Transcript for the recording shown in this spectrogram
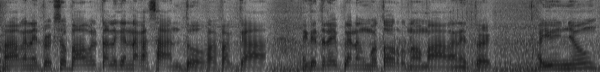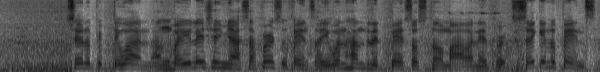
mga ka-network so bawal talaga nakasando kapag ka, nagdadrive ka ng motor no mga ka-network. Ayun yung 051 ang violation niya sa first offense ay 100 pesos no mga ka-network. Sa second offense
